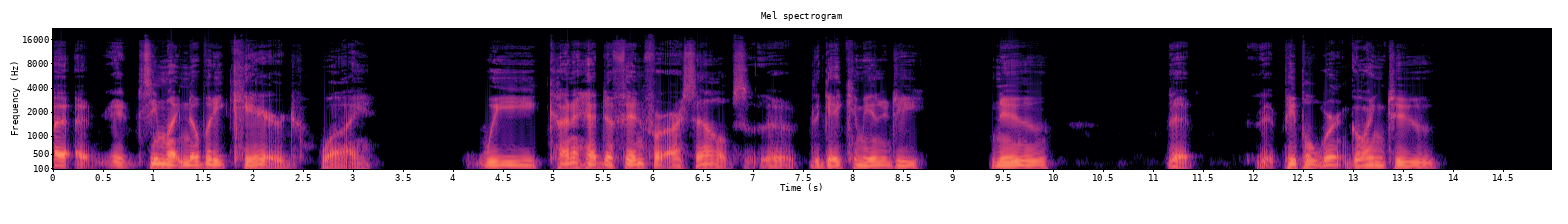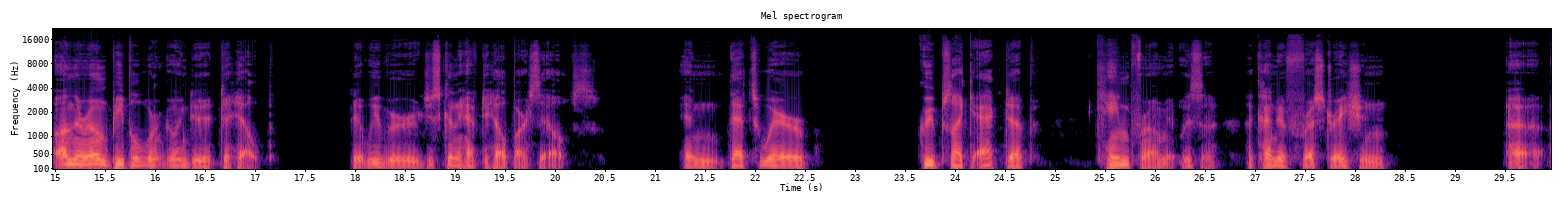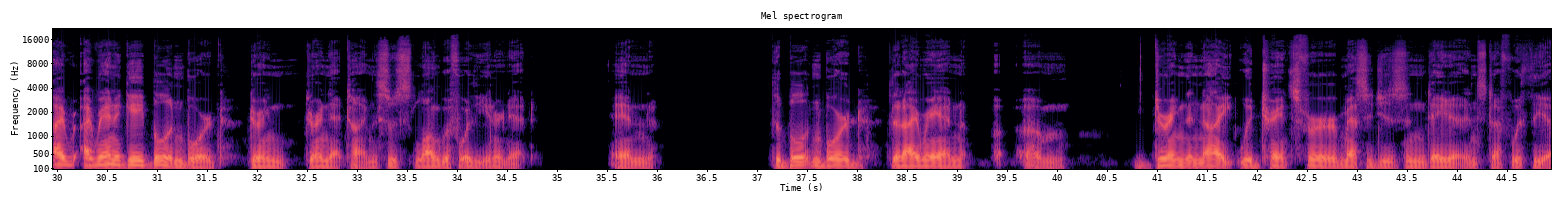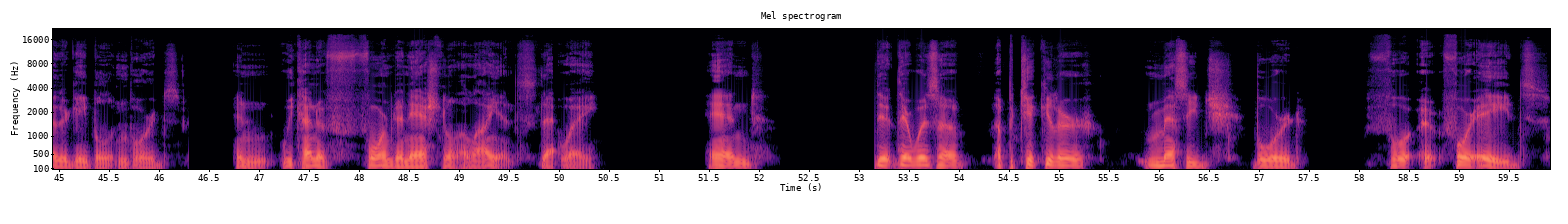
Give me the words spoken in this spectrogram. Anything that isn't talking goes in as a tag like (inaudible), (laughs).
Uh, uh it seemed like nobody cared why. We kind of had to fend for ourselves. Uh, the gay community knew that, that people weren't going to on their own, people weren't going to, to help, that we were just going to have to help ourselves. And that's where groups like ACT UP came from. It was a, a kind of frustration. Uh, I, I ran a gay bulletin board during, during that time. This was long before the internet. And the bulletin board that I ran, um, during the night would transfer messages and data and stuff with the other gay bulletin boards. And we kind of formed a national alliance that way. And there, there was a, a particular message board for, uh, for AIDS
